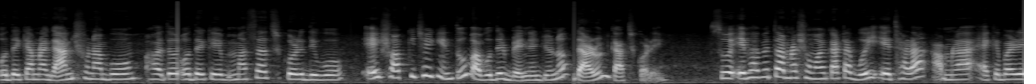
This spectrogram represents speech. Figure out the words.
ওদেরকে আমরা গান শোনাবো, হয়তো ওদেরকে মাসাজ করে দিব, এই সব কিছুই কিন্তু বাবুদের ব্রেনের জন্য দারুণ কাজ করে। সো এভাবে তো আমরা সময় কাটাবই। এছাড়া আমরা একেবারে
